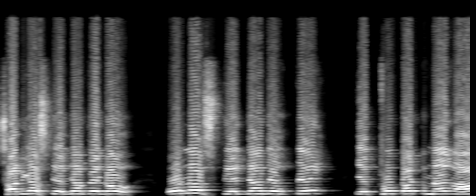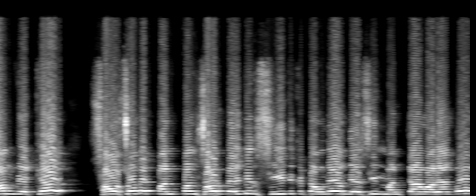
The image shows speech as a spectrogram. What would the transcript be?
ਸਾਡੀਆਂ ਸਟੇਜਾਂ ਤੇ ਗਾਓ। ਉਹਨਾਂ ਸਟੇਜਾਂ ਦੇ ਉੱਤੇ ਇੱਥੋਂ ਤੱਕ ਮੈਂ ਆਮ ਵੇਖਿਆ 100-100 ਤੇ 5-500 ਰੁਪਏ ਦੀ ਰਸੀਦ ਕਟਾਉਂਦੇ ਹੁੰਦੇ ਸੀ ਮੰਚਾਂ ਵਾਲਿਆਂ ਕੋ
